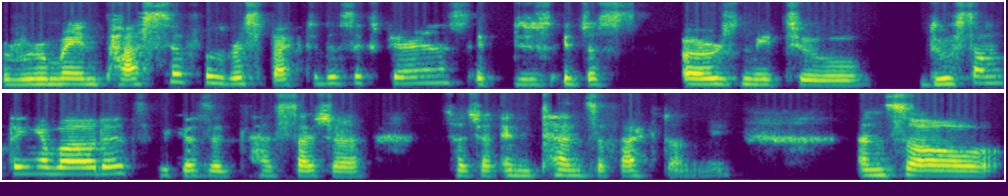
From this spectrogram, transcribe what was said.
remain passive with respect to this experience. It just it just urged me to do something about it because it has such a such an intense effect on me and so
